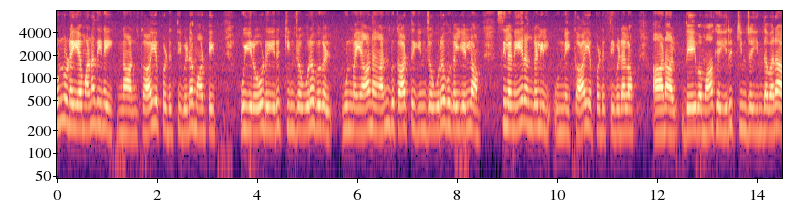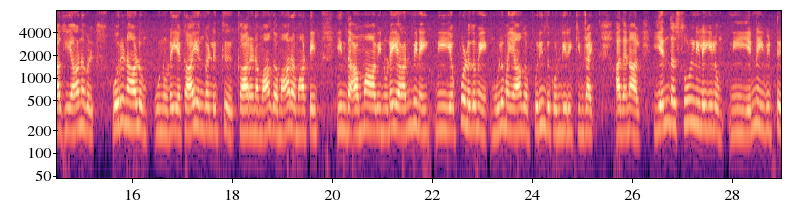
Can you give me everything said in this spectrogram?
உன்னுடைய மனதினை நான் காயப்படுத்தி விட மாட்டேன். உயிரோடு இருக்கின்ற உறவுகள் உண்மையான அன்பு காட்டுகின்ற உறவுகள் எல்லாம் சில நேரங்களில் உன்னை காயப்படுத்தி விடலாம். ஆனால் தெய்வமாக இருக்கின்ற இந்த வராகியானவள் ஒரு நாளும் உன்னுடைய காயங்களுக்கு காரணமாக மாற மாட்டேன். இந்த அம்மாவினுடைய அன்பினை நீ எப்பொழுதுமே முழுமையாக புரிந்து கொண்டிருக்கின்றாய். அதனால் எந்த சூழ்நிலையிலும் நீ என்னை விட்டு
